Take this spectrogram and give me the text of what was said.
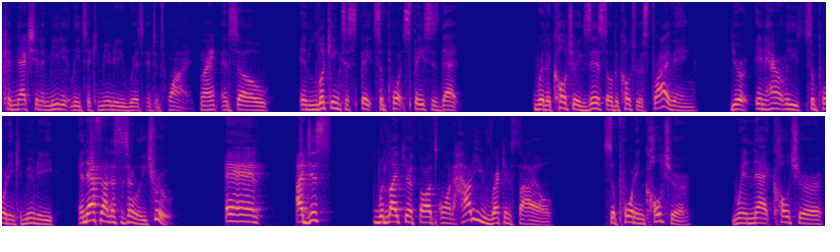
connection immediately to community where it's intertwined. Right. And so, in looking to support spaces that where the culture exists or the culture is thriving, you're inherently supporting community, and that's not necessarily true. And I just would like your thoughts on how do you reconcile supporting culture when that culture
